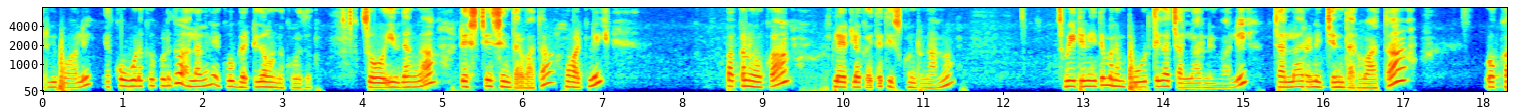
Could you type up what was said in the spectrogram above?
ఇరిగిపోవాలి. ఎక్కువ ఉడకకూడదు అలాగనే ఎక్కువ గట్టిగా ఉండకూడదు. సో ఈ విధంగా టెస్ట్ చేసిన తర్వాత వాటిని పక్కన ఒక ప్లేట్లోకి అయితే తీసుకుంటున్నాను. వీటిని అయితే మనం పూర్తిగా చల్లారనివ్వాలి. చల్లారనిచ్చిన తర్వాత ఒక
